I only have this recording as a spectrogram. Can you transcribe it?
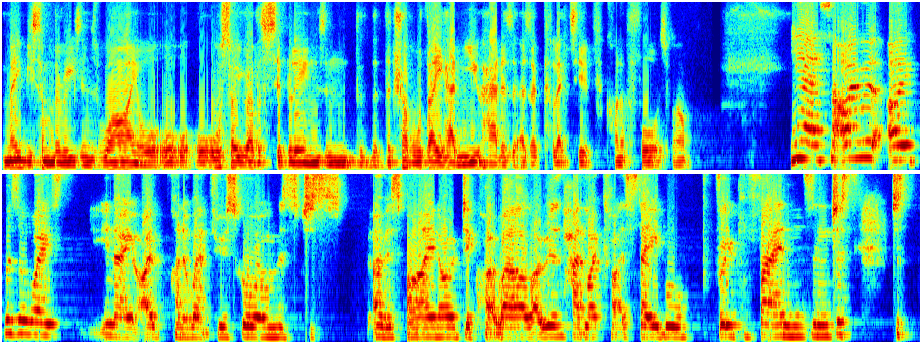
maybe some of the reasons why, or, or, or also your other siblings and the, the, trouble they had and you had as, as a collective kind of four as well. Yeah, so I, I was always, you know, I kind of went through school and was just, I was fine. I did quite well. I was, had like quite a stable group of friends and just, just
